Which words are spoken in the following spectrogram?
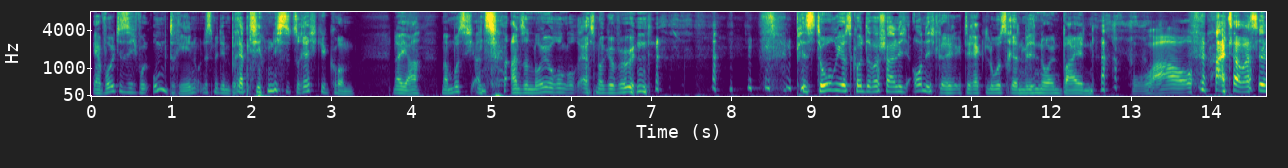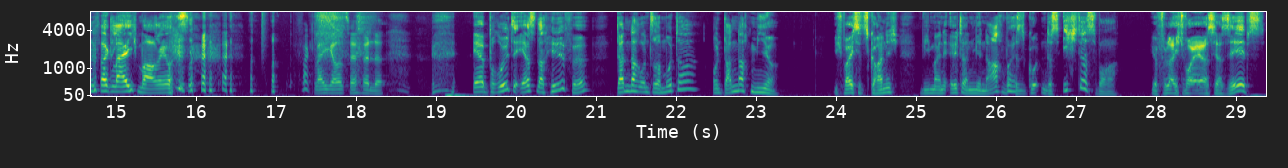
Er wollte sich wohl umdrehen und ist mit dem Brett nicht so zurechtgekommen. Naja, man muss sich an, an so Neuerungen auch erstmal gewöhnen. Pistorius konnte wahrscheinlich auch nicht direkt losrennen mit den neuen Beinen. Wow. Alter, was für ein Vergleich, Marius. Vergleich aus der Hölle. Er brüllte erst nach Hilfe, dann nach unserer Mutter und dann nach mir. Ich weiß jetzt gar nicht, wie meine Eltern mir nachweisen konnten, dass ich das war. Ja, vielleicht war er es ja selbst.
